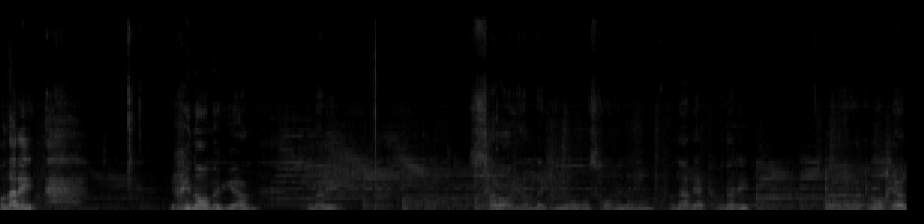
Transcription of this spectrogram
ҳунари ғино мегӯянд ҳунари сарояндагӣ овозхонию ин ҳунар як ҳунари воқеан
